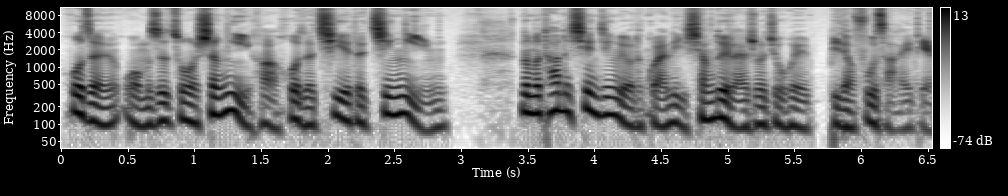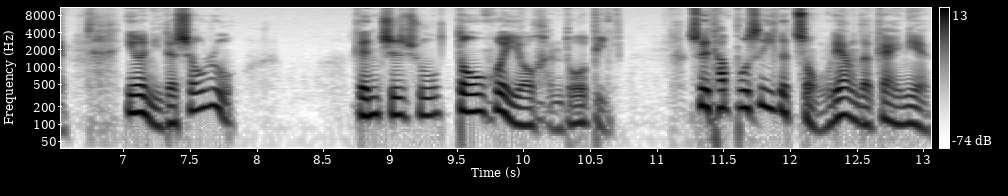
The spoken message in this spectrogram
或者我们是做生意哈，或者企业的经营，那么它的现金流的管理相对来说就会比较复杂一点，因为你的收入跟支出都会有很多笔，所以它不是一个总量的概念，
